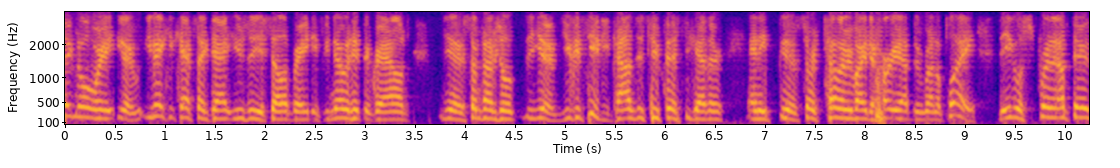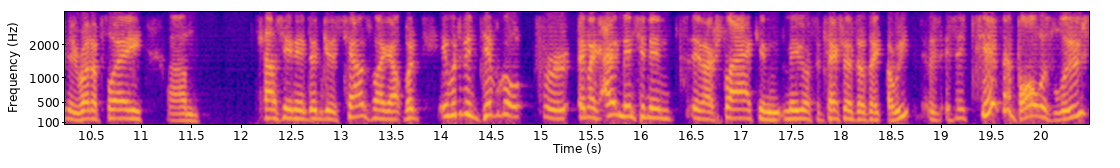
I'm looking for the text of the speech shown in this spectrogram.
signal where you know you make a catch like that. Usually you celebrate. If you know it hit the ground, you know sometimes you'll you know you can see it. He pounds his two fists together and he you know, starts telling everybody to hurry up and run a play. The Eagles sprint up there. They run a play. Um, Kyle Shanahan doesn't get his challenge flag out, but it would have been difficult for. And like I mentioned in in our Slack and maybe off the text message, I was like, "Are we? Is, is it chance that ball was loose?"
